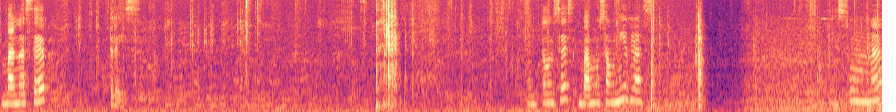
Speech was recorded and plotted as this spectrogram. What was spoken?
van a ser tres. Entonces vamos a unirlas. Es una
